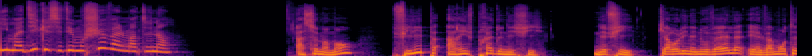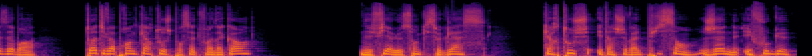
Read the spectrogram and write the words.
il m'a dit que c'était mon cheval maintenant. À ce moment, Philippe arrive près de Nefi. Nefi, Caroline est nouvelle et elle va monter Zebra. Toi, tu vas prendre Cartouche pour cette fois, d'accord? Nefi a le sang qui se glace. Cartouche est un cheval puissant, jeune et fougueux.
